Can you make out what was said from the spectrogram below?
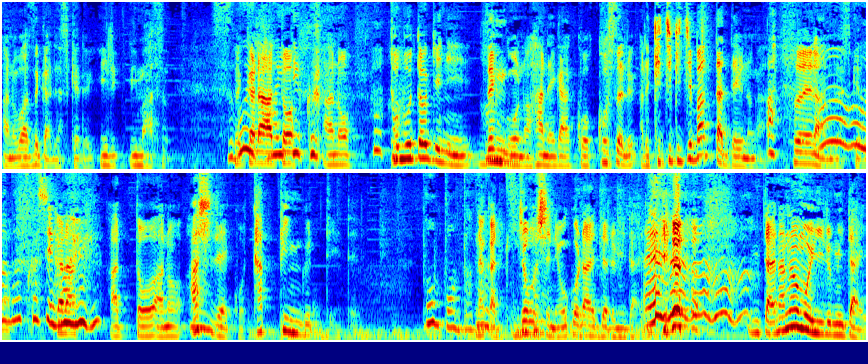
あのわずかですけどいいます。それからあとあの飛ぶ時に前後の羽がこう擦る、あれキチキチバッタっていうのがそれなんですけど。懐かしい。から、あとあの足でこうタッピングって言って。ポンポンなんか上司に怒られてるみたいですけど。みたいなのもいるみたい。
